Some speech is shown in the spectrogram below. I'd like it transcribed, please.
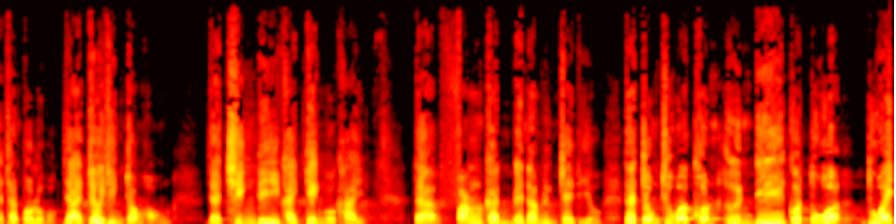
อาจารย์เปโลบอกอย่าเย่อหยิ่งจองหอง อย่าชิงดีใครเก่งกว่าใคร แต่ฟังกันเป็นน้ำหนึ่งใจเดียว แต่จงถือว่าคนอื่นดีกว่าตัวด้วย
